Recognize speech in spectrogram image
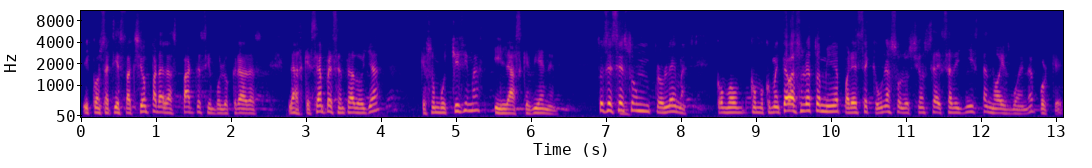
y con satisfacción para las partes involucradas, las que se han presentado ya, que son muchísimas, y las que vienen. Entonces es un problema. Como, como comentaba hace un rato, a mí me parece que una solución sadillista no es buena porque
